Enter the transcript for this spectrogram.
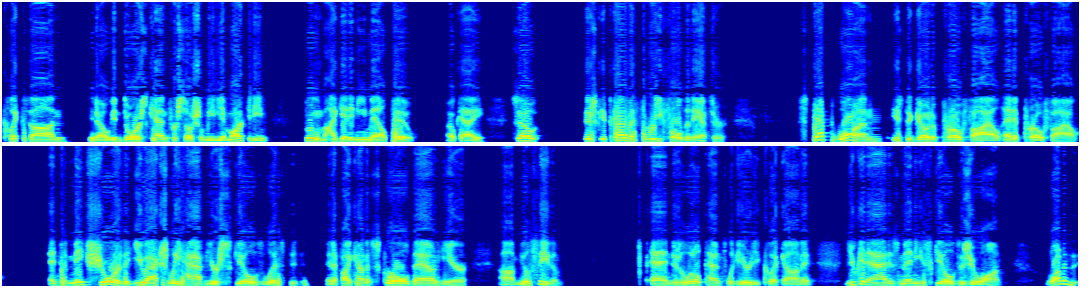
clicks on, you know, endorse Ken for social media marketing, boom, I get an email too. Okay? So it's kind of a three-folded answer. Step one is to go to Profile, Edit Profile, and to make sure that you actually have your skills listed. And if I kind of scroll down here, um, you'll see them. And there's a little pencil here. You click on it. You can add as many skills as you want. One of the,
